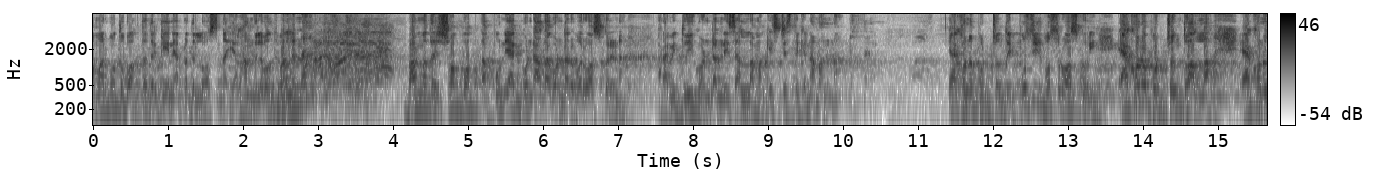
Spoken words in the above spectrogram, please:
আমার মতো বক্তাদেরকে এনে আপনাদের লস নাই, আলহামদুলিল্লাহ, বলতে পারলেন না? বাংলাদেশ সব বক্তা পনে এক ঘণ্টা, আধা ঘণ্টার উপর ওয়াজ করে না, আর আমি দুই ঘণ্টার নিচে আল্লাহ আমাকে স্টেজ থেকে নামান না। এখনও পর্যন্ত এই পঁচিশ বছর ওয়াজ করি, এখনও পর্যন্ত আল্লাহ, এখনও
